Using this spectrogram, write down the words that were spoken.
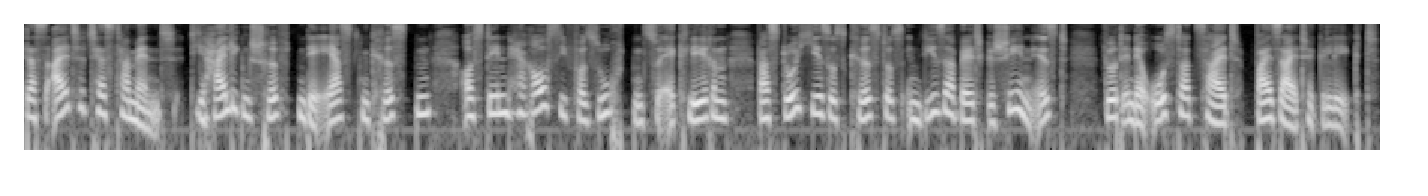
Das Alte Testament, die heiligen Schriften der ersten Christen, aus denen heraus sie versuchten zu erklären, was durch Jesus Christus in dieser Welt geschehen ist, wird in der Osterzeit beiseite gelegt.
